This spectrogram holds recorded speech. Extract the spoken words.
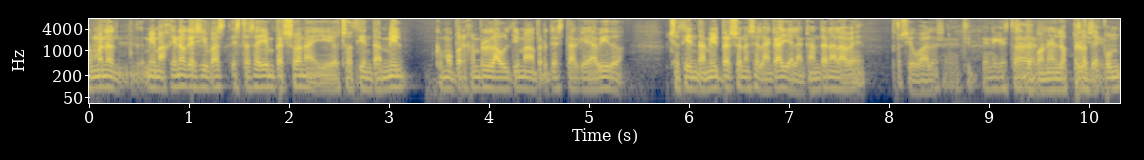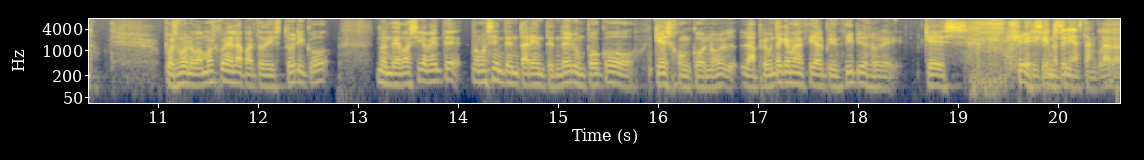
bueno, me imagino que si vas, estás ahí en persona y 800.000, como por ejemplo la última protesta que ha habido, 800.000 personas en la calle la cantan a la vez, pues igual, o se sea, tiene que estar... te ponen los pelos sí, de punta. Pues bueno, vamos con el apartado histórico, donde básicamente vamos a intentar entender un poco qué es Hong Kong, ¿no? La pregunta que me hacía al principio sobre qué es... Qué Y es que no sí- tenías tan claro.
